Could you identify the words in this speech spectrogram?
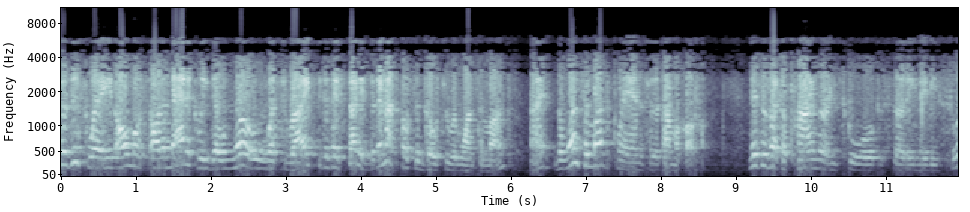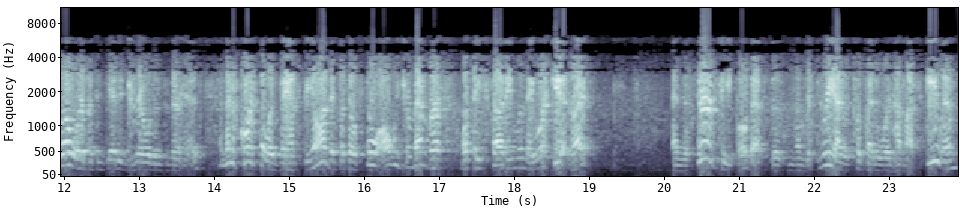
so this way, almost automatically they'll know what's right because they've studied, but they're not supposed to go through it once a month, right? The once a month plan is for the Tamachofa. This is like a primer in school to study, maybe slower, but to get it drilled into their heads. And then, of course, they'll advance beyond it, but they'll still always remember what they studied when they were a kid, right? And the third people, that's the number three, I would put by the word Hamaskilim,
